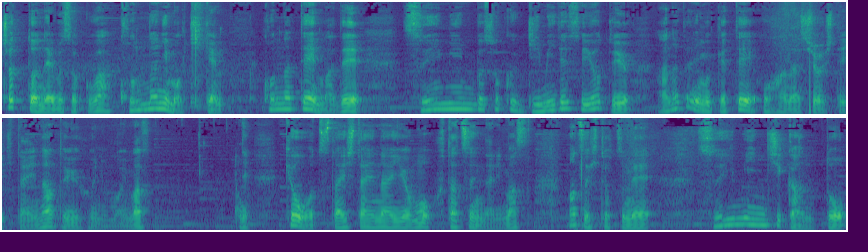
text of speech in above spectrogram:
ちょっと寝不足はこんなにも危険こんなテーマで睡眠不足気味ですよというあなたに向けてお話をしていきたいなというふうに思います。で今日お伝えしたい内容も2つになります。まず1つ目睡眠時間と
